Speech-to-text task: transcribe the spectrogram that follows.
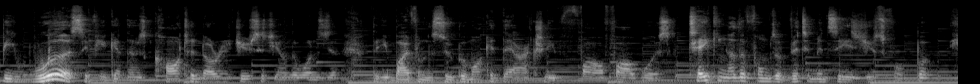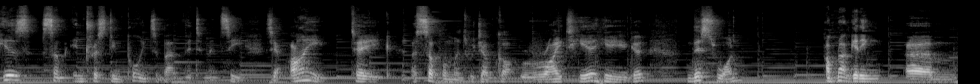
be worse if you get those cartoned orange juices, you know, the ones that you buy from the supermarket. They're actually far, far worse. Taking other forms of vitamin C is useful, but here's some interesting points about vitamin C. So I take a supplement which I've got right here. Here you go. This one, I'm not getting um,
